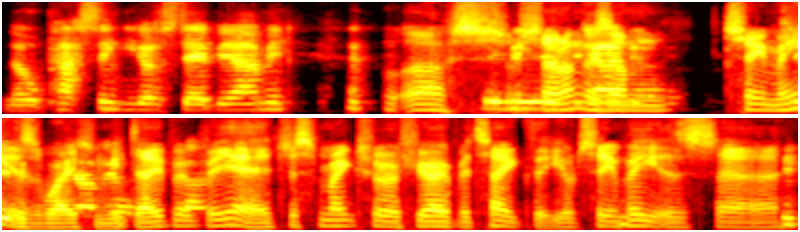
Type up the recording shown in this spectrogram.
No passing. You got to stay behind me. Uh, so, so long as I'm two meters away from you, David. But yeah, just make sure if you overtake that you're two meters. Uh,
